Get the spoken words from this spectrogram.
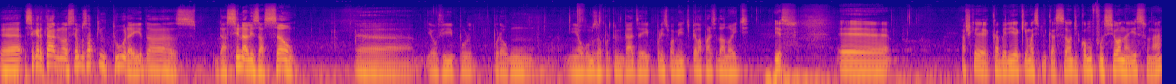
É, secretário, nós temos a pintura aí das, da sinalização. É, eu vi por, por algum, em algumas oportunidades aí, principalmente pela parte da noite. Isso. É, acho que caberia aqui uma explicação de como funciona isso, né?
